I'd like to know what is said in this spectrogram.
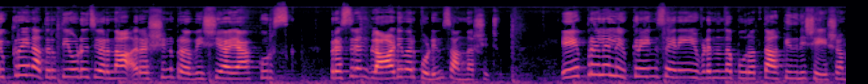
യുക്രൈൻ അതിർത്തിയോട് ചേർന്ന റഷ്യൻ പ്രവിശ്യയായ കുർസ്ക് പ്രസിഡന്റ് വ്ളാഡിമിർ പുടിൻ സന്ദർശിച്ചു. ഏപ്രിലിൽ യുക്രൈൻ സേനയെ ഇവിടെ നിന്ന് പുറത്താക്കിയതിനു ശേഷം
